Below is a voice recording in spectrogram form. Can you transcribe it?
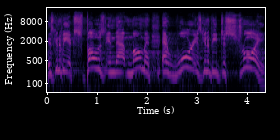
is going to be exposed in that moment, and war is going to be destroyed.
